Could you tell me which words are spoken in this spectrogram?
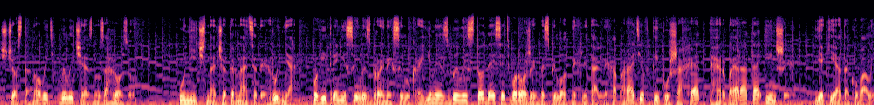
що становить величезну загрозу. У ніч на 14 грудня повітряні сили Збройних сил України збили 110 ворожих безпілотних літальних апаратів типу Шахет, Гербера та інших, які атакували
